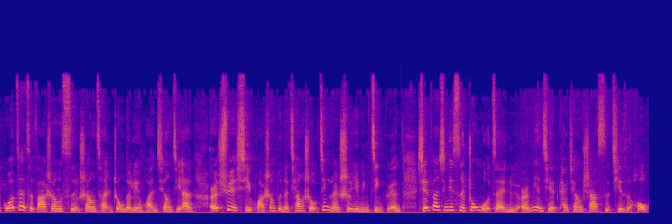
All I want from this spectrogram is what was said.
国再次发生死伤惨重的连环枪击案，而血洗华盛顿的枪手竟然是一名警员。嫌犯星期四中午在女儿面前开枪杀死妻子后，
